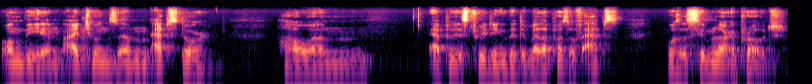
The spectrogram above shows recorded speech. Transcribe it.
on the um, iTunes um, App Store, how um, Apple is treating the developers of apps was a similar approach.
